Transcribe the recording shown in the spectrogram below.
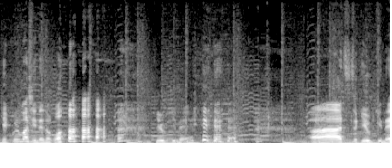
개꿀맛이네 저거. 개웃기네. 아 진짜 개웃기네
